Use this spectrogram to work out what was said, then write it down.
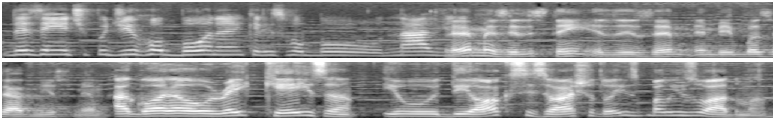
Desenho tipo de robô, né? Aqueles robô nave. É, mas eles têm, eles é, é meio baseado nisso mesmo. Agora o Rayquaza e o Deoxys eu acho dois bagulho zoado, mano.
